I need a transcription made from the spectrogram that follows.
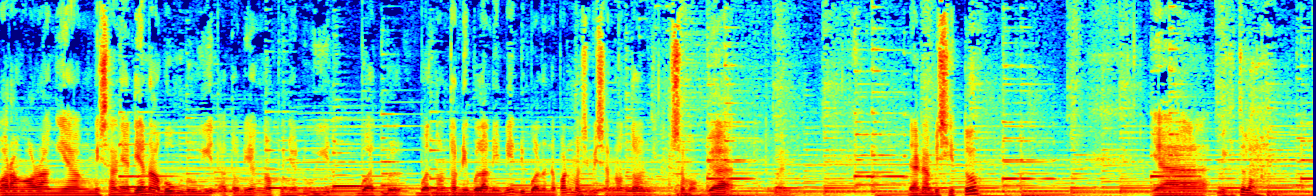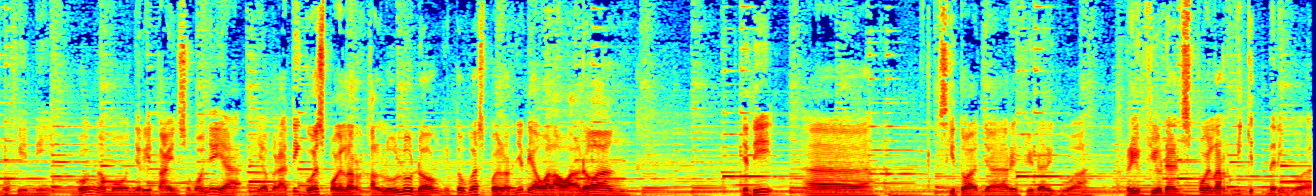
orang-orang yang misalnya dia nabung duit atau dia nggak punya duit buat buat nonton di bulan ini di bulan depan masih bisa nonton. Semoga gitu kan. Dan habis itu ya begitulah movie ini. Gue nggak mau nyeritain semuanya ya ya berarti gue spoiler ke lulu dong itu gue spoilernya di awal-awal doang. Jadi uh, segitu aja review dari gue review dan spoiler dikit dari gue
